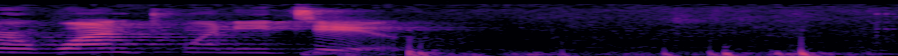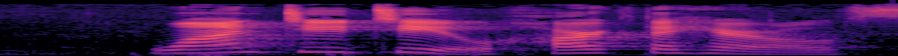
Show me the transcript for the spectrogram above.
Number 122. 122, Hark the Heralds.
